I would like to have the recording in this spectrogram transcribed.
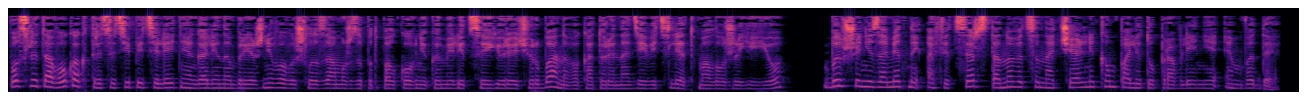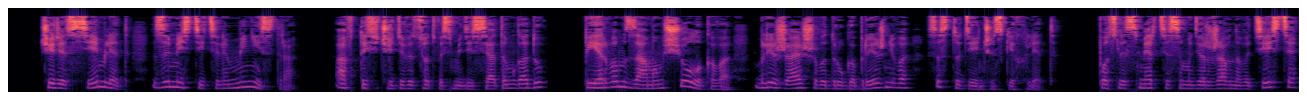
После того, как 35-летняя Галина Брежнева вышла замуж за подполковника милиции Юрия Чурбанова, который на 9 лет моложе ее, бывший незаметный офицер становится начальником политуправления МВД. Через 7 лет – заместителем министра, а в 1980 году первым замом Щелокова, ближайшего друга Брежнева со студенческих лет. После смерти самодержавного тестя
